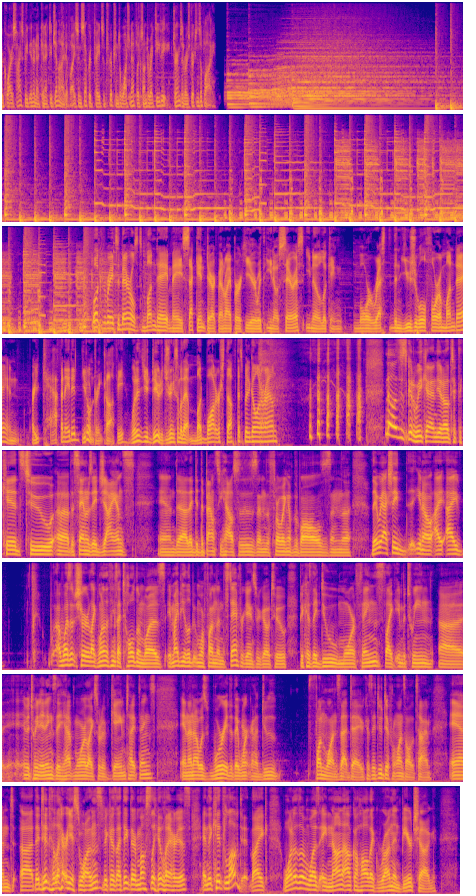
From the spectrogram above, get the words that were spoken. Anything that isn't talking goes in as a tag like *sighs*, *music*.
Requires high-speed internet-connected Gemini device and separate paid subscription to watch Netflix on DirecTV. Terms and restrictions apply. Welcome to Rates and Barrels. It's Monday, May 2nd. Derek Van Riper here with Eno Sarris. Eno looking more rested than usual for a Monday. And are you caffeinated? You don't drink coffee. What did you do? Did you drink some of that mud water stuff that's been going around? *laughs* No, it's just a good weekend. You know, took the kids to uh, the San Jose Giants, and uh, they did the bouncy houses and the throwing of the balls, and the they were actually, you know, I. I I wasn't sure. Like one of the things I told them was it might be a little bit more fun than the Stanford games we go to because they do more things like in between uh, in between innings. They have more like sort of game type things, and then I was worried that they weren't going to do fun ones that day because they do different ones all the time. And uh, they did *laughs* hilarious ones because I think they're mostly *laughs* hilarious, and the kids loved it. Like one of them was a non-alcoholic run and beer chug,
